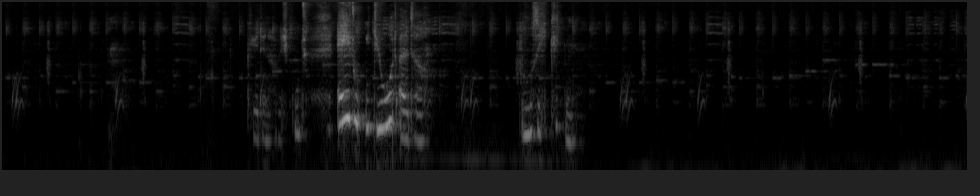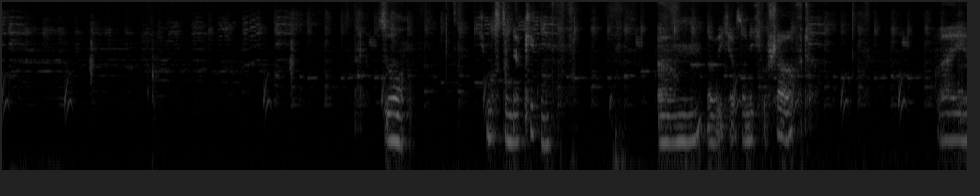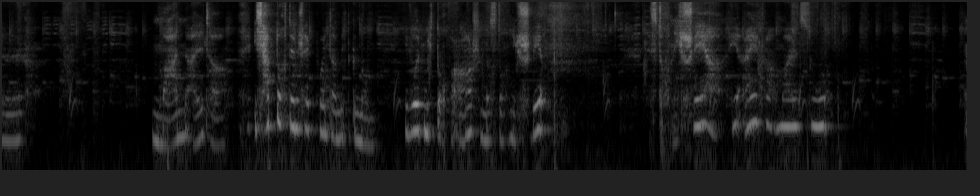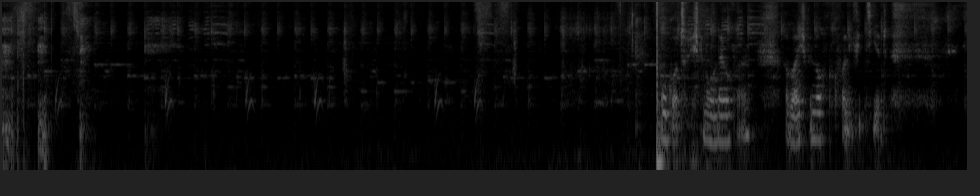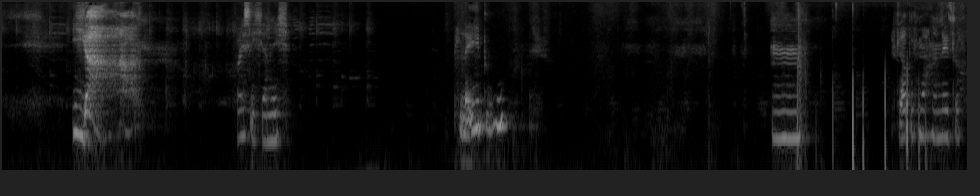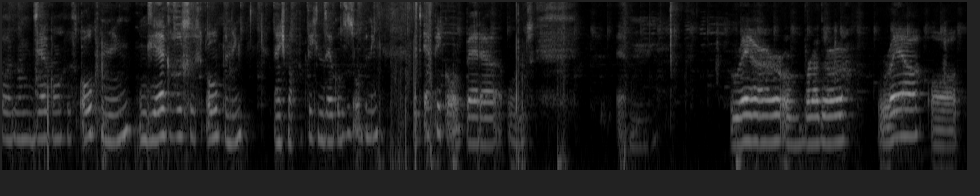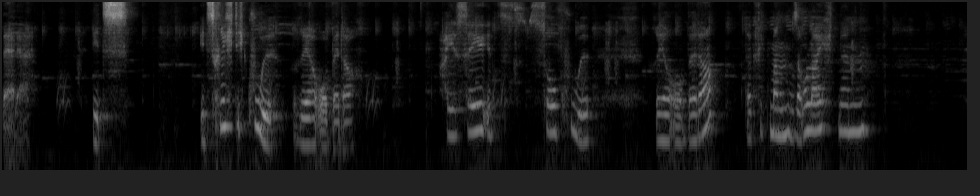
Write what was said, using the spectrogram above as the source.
Okay, den habe ich gut. Ey, du Idiot, Alter. Den muss ich kicken. So. Ich muss den da kicken. Ähm, aber ich habe es noch nicht geschafft. Weil. Mann, Alter. Ich habe doch den Checkpointer mitgenommen. Ihr wollt mich doch verarschen. Das ist doch nicht schwer. Ist doch nicht schwer. Hier einfach mal so. Oh Gott, ich bin runtergefallen. Aber ich bin noch qualifiziert. Ja. Weiß ich ja nicht. Play du. Mm. Ich glaube, ich mache eine nächste Folge ein sehr großes Opening. Ein sehr großes Opening. Nein, ich mache wirklich ein sehr großes Opening. Mit Epic or Better und rare or brother, rare or better. It's it's richtig cool, rare or better. I say it's so cool, rare or better. Da kriegt man sauleicht einen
